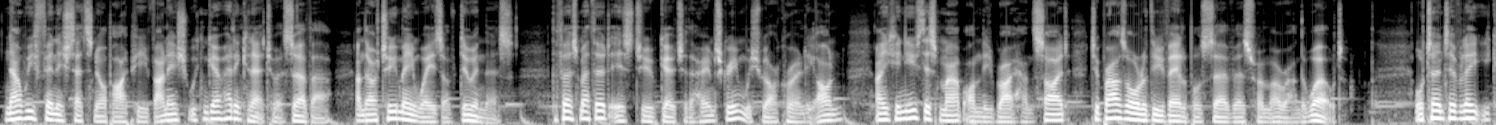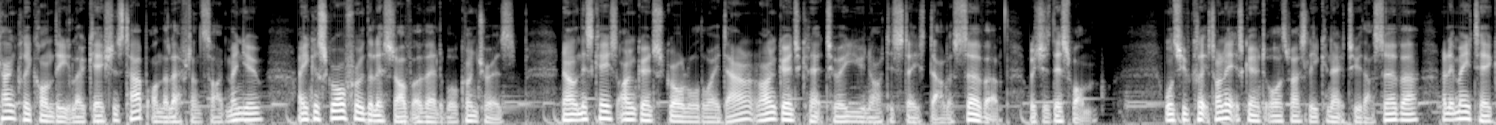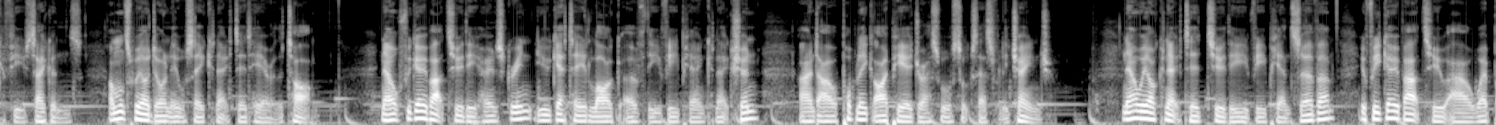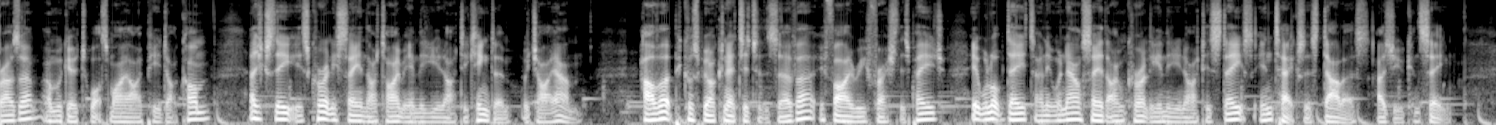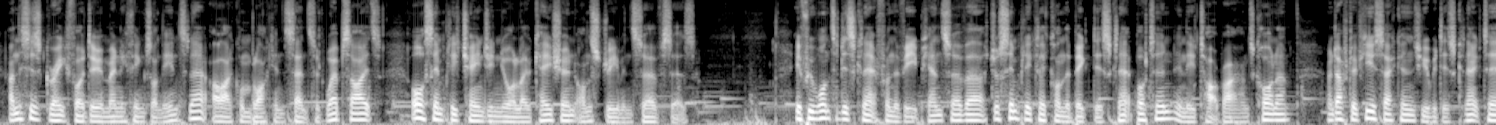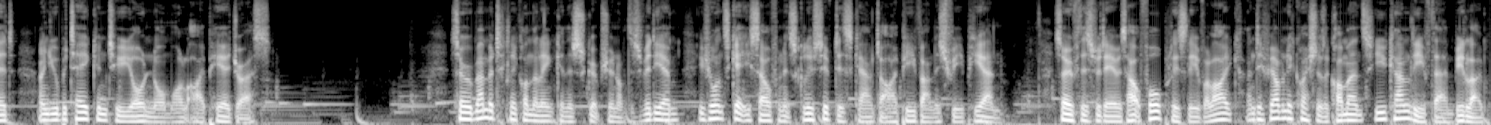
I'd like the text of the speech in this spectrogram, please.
Now we've finished setting up IPVanish, we can go ahead and connect to a server, and there are two main ways of doing this. The first method is to go to the home screen, which we are currently on, and you can use this map on the right hand side to browse all of the available servers from around the world. Alternatively, you can click on the Locations tab on the left hand side menu and you can scroll through the list of available countries. Now in this case I'm going to scroll all the way down and I'm going to connect to a United States Dallas server, which is this one. Once you've clicked on it, it's going to automatically connect to that server and it may take a few seconds. And once we are done, it will say connected here at the top. Now if we go back to the home screen, you get a log of the VPN connection and our public IP address will successfully change. Now we are connected to the VPN server. If we go back to our web browser and we go to whatsmyip.com, as you can see it's currently saying that I'm in the United Kingdom, which I am. However, because we are connected to the server, if I refresh this page, it will update and it will now say that I'm currently in the United States in Texas, Dallas, as you can see. And this is great for doing many things on the internet, like unblocking censored websites, or simply changing your location on streaming services. If we want to disconnect from the VPN server, just simply click on the big disconnect button in the top right hand corner, and after a few seconds you'll be disconnected and you'll be taken to your normal IP address. So remember to click on the link in the description of this video if you want to get yourself an exclusive discount to IPVanish VPN. So if this video is helpful, please leave a like, and if you have any questions or comments, you can leave them below.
